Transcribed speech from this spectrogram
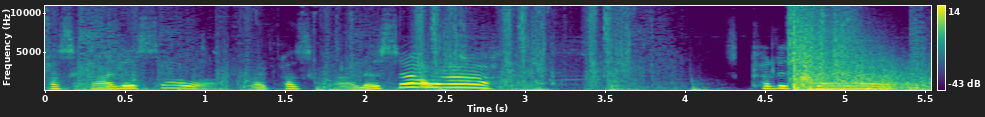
Pascal ist sauer. Weil Pascal ist sauer. Pascal ist sauer.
